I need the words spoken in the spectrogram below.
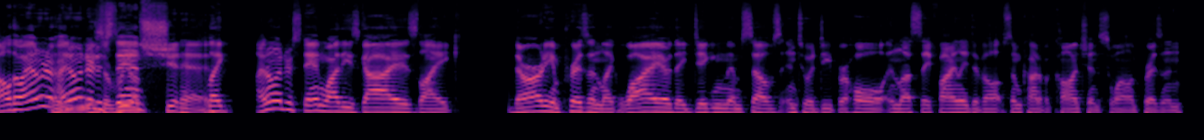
although I don't I don't And he's a real understand shithead. like I don't understand why these guys like they're already in prison. Like, why are they digging themselves into a deeper hole unless they finally develop some kind of a conscience while in prison?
